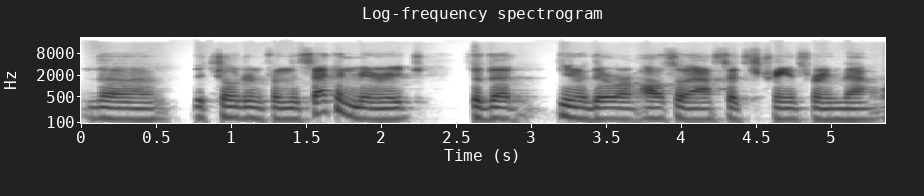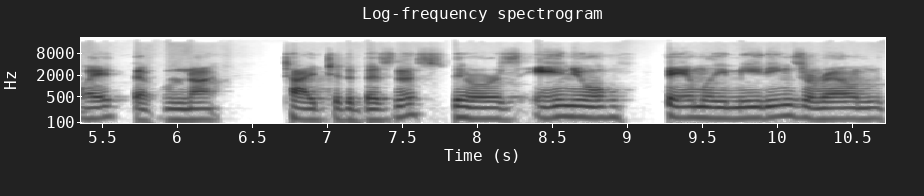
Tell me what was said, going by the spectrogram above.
the the children from the second marriage so that you know there were also assets transferring that way that were not tied to the business. There was annual family meetings around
